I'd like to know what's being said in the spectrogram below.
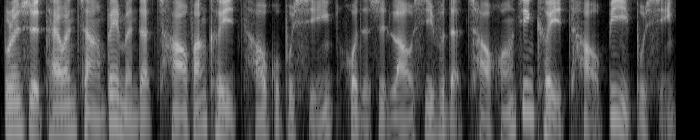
不论是台湾长辈们的炒房可以炒股不行，或者是老西夫的炒黄金可以炒币不行，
